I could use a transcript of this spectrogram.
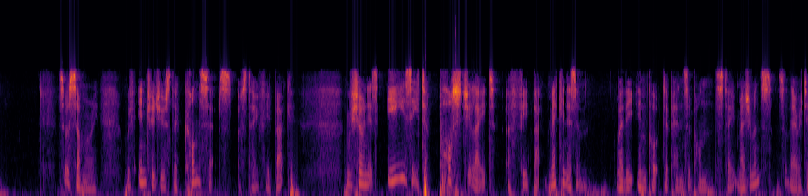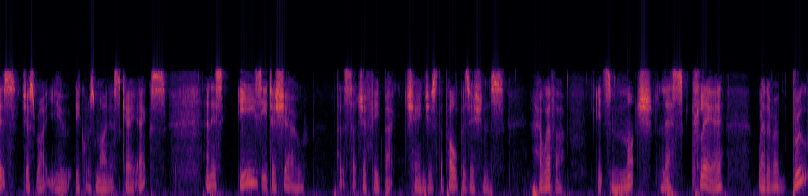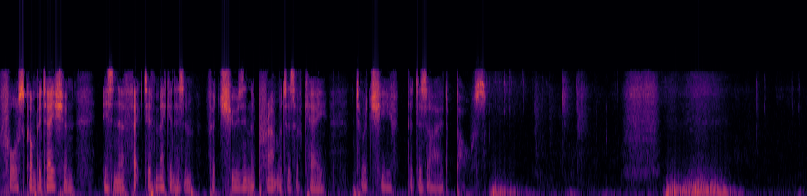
So a summary, we've introduced the concepts of state feedback, we've shown it's easy to postulate a feedback mechanism where the input depends upon state measurements. So there it is, just write u equals minus kx. And it's easy to show that such a feedback changes the pole positions. However, it's much less clear whether a brute force computation is an effective mechanism for choosing the parameters of k to achieve the desired poles.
